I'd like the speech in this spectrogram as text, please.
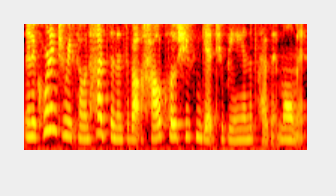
And according to Riso and Hudson, it's about how close you can get to being in the present moment.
